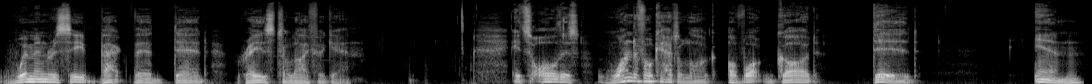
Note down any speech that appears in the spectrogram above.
Women received back their dead, raised to life again. It's all this wonderful catalogue of what God did in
